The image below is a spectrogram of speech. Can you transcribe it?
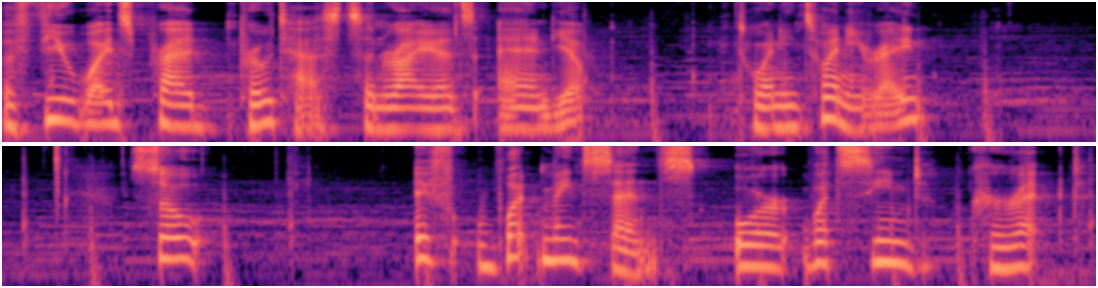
a few widespread protests and riots, and yep, 2020, right? So, if what made sense or what seemed correct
